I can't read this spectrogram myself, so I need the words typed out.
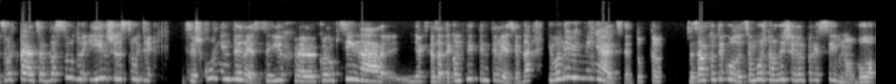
звертаються до суду, і інші судді це шкурний інтерес, це їх е, корупційна, як сказати, конфлікт інтересів. Да? І вони відміняють це. Тобто Замкнути коло це можна лише репресивно, бо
